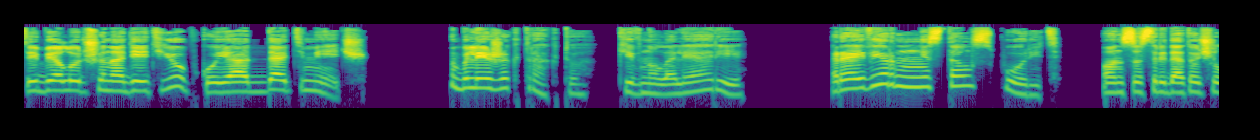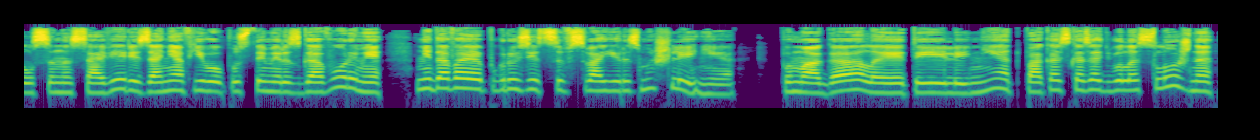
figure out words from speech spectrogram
Тебе лучше надеть юбку и отдать меч». «Ближе к тракту», — кивнула Леари. Райверн не стал спорить. Он сосредоточился на Савере, заняв его пустыми разговорами, не давая погрузиться в свои размышления. Помогало это или нет, пока сказать было сложно,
